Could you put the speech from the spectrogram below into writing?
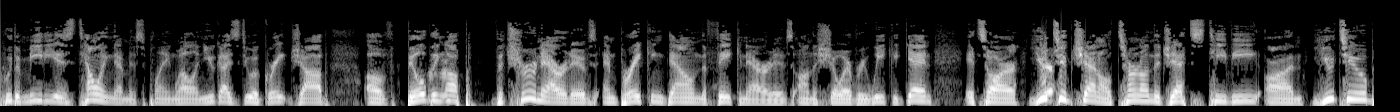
who the media is telling them is playing well. And you guys do a great job of building mm-hmm. up the true narratives and breaking down the fake narratives on the show every week. Again, it's our YouTube channel, Turn on the Jets TV on YouTube.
